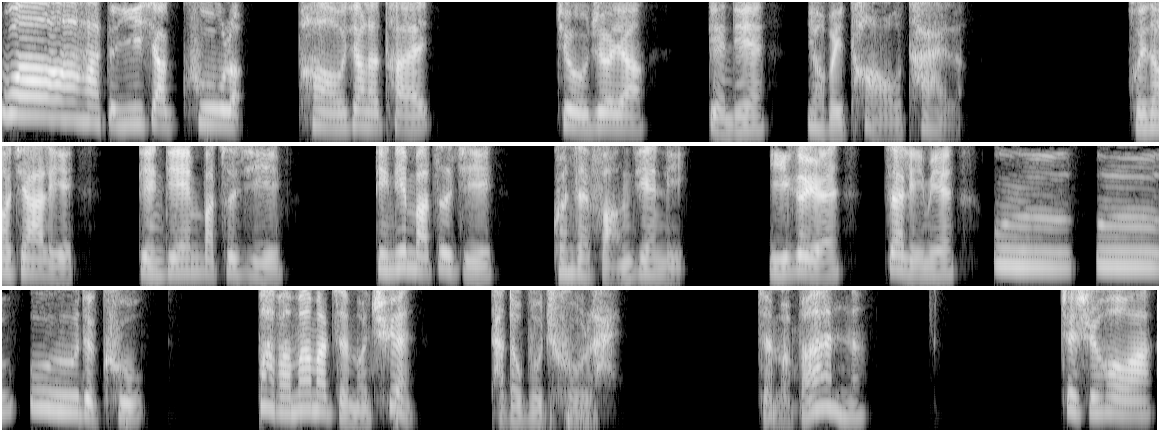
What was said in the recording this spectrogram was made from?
哇的一下哭了，跑下了台。就这样，点点要被淘汰了。回到家里，点点把自己，点点把自己关在房间里，一个人在里面。呜呜呜的哭，爸爸妈妈怎么劝，他都不出来，怎么办呢？这时候啊，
